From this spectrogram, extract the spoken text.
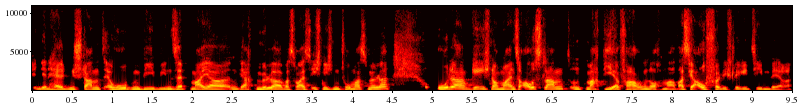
in den Heldenstand Amt erhoben wie, wie ein Sepp Meier, ein Gerd Müller, was weiß ich nicht, ein Thomas Müller? Oder gehe ich nochmal ins Ausland und mache die Erfahrung nochmal, was ja auch völlig legitim wäre.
